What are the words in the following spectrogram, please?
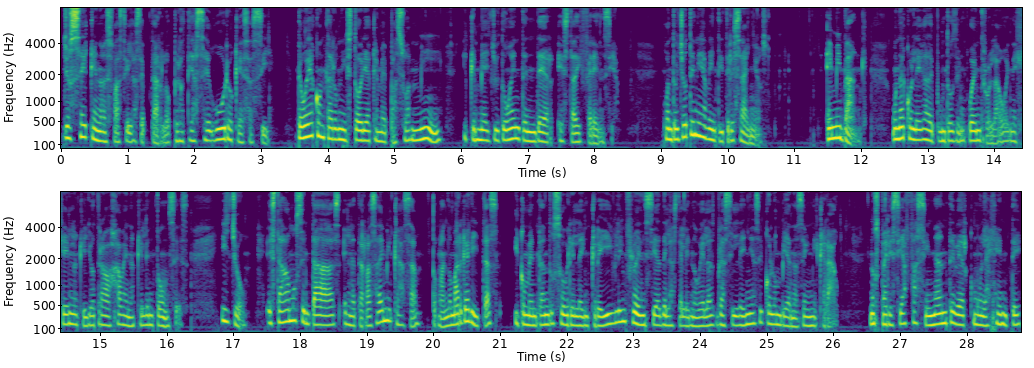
Yo sé que no es fácil aceptarlo, pero te aseguro que es así. Te voy a contar una historia que me pasó a mí y que me ayudó a entender esta diferencia. Cuando yo tenía 23 años, Amy Bank, una colega de Puntos de Encuentro, la ONG en la que yo trabajaba en aquel entonces, y yo estábamos sentadas en la terraza de mi casa tomando margaritas y comentando sobre la increíble influencia de las telenovelas brasileñas y colombianas en Nicaragua. Nos parecía fascinante ver cómo la gente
